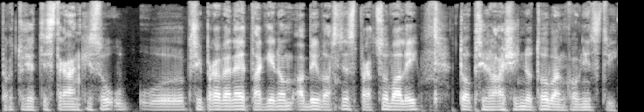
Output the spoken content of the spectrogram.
protože ty stránky jsou u, u, připravené tak jenom, aby vlastně zpracovali to přihlášení do toho bankovnictví.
